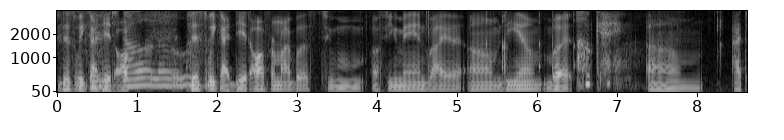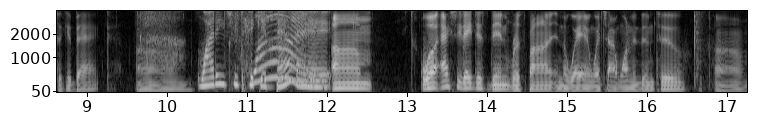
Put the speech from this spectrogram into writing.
this week I did offer. This week I did offer my bus to a few men via um, DM, but Okay. um, I took it back. Um, Why did you take Why? it back? um, well, actually, they just didn't respond in the way in which I wanted them to. Um,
